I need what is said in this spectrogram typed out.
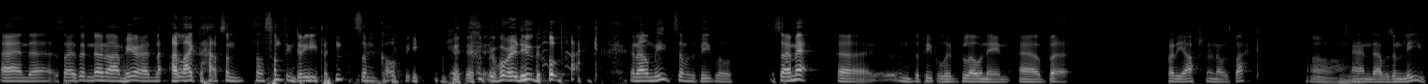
And uh, so I said, "No, no, I'm here. I'd, I'd like to have some something to eat and some coffee before I do go back, and I'll meet some of the people." So I met uh, the people who'd flown in, uh, but by the afternoon I was back Oh, and I was on leave.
